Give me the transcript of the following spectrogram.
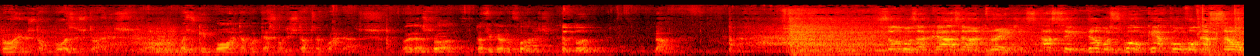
Sonhos dão boas histórias. Mas o que importa acontece quando estamos acordados. Olha só, tá ficando forte? Eu tô? Não. Somos a Casa Atreides. Aceitamos qualquer convocação,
